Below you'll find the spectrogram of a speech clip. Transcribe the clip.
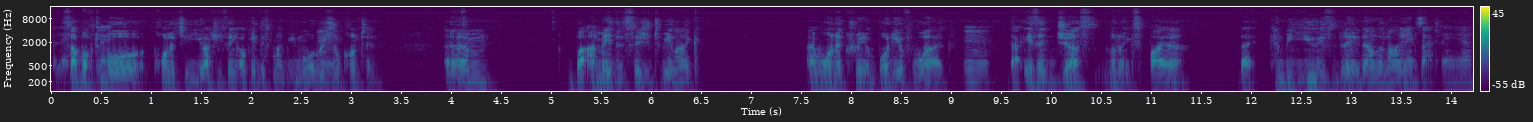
flip, flip, suboptimal quality, you actually think, okay, this might be more Mm. original content. Um, but I made the decision to be like, I want to create a body of work. Mm, that isn't just going to expire, that can be used later down the line. exactly. Yeah.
